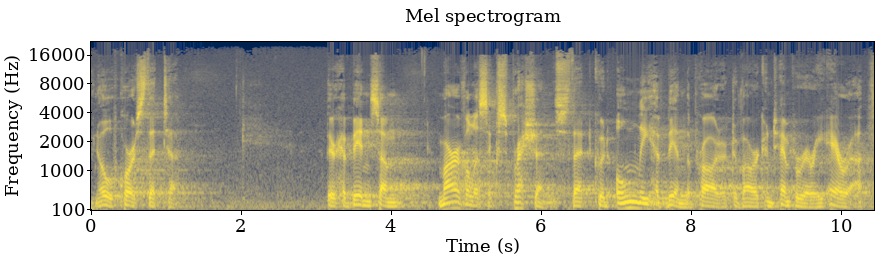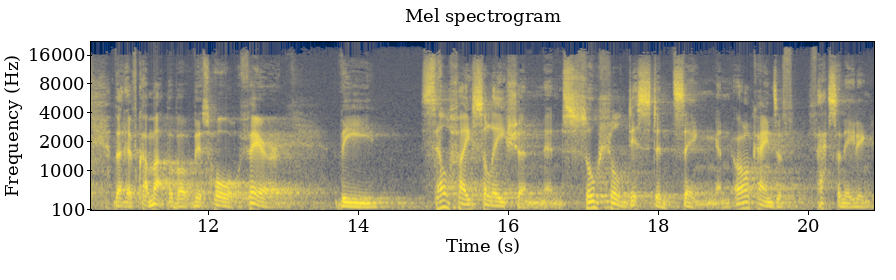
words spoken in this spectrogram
You know, of course, that uh, there have been some marvelous expressions that could only have been the product of our contemporary era that have come up about this whole affair. The self isolation and social distancing and all kinds of fascinating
